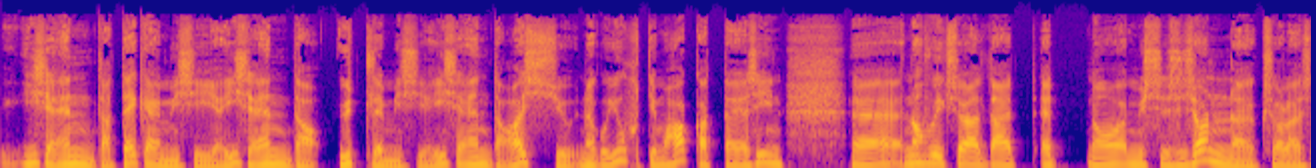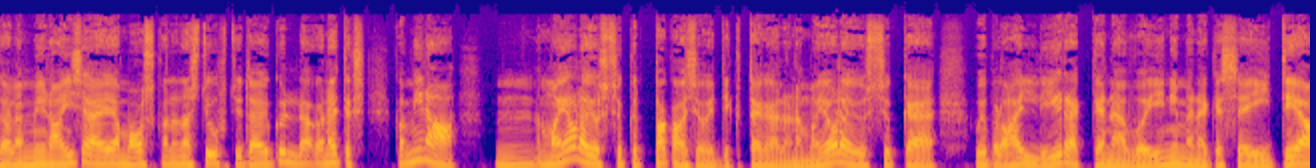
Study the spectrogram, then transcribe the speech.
iseenda tegemisi ja iseenda ütlemisi ja iseenda asju nagu juhtima hakata ja siin äh, noh, võiks öelda, et, et no mis see siis on, eks ole, see olen mina ise ja ma oskan ennast juhtida ju küll, aga näiteks ka mina, mm, ma ei ole just sihuke tagasihoidlik tegelane, ma ei ole just sihuke võib-olla hall hiirekene või inimene, kes ei tea,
